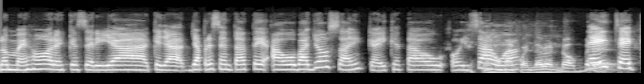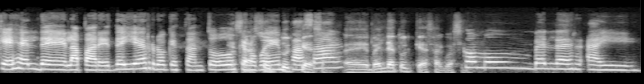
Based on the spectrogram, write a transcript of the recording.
los mejores, que sería, que ya, ya presentaste a Obayosai, que ahí que está Oizawa. No Eite, que es el de la pared de hierro, que están todos, que no pueden pasar. Eh, verde turquesa, algo así. Como un verde ahí.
